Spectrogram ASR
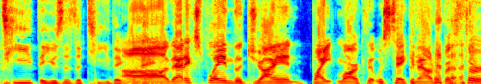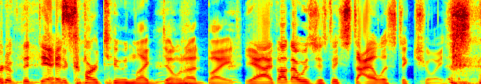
teeth they use it as a teething Ah, ring. that explained the giant bite mark that was taken out of a third of the The disc. cartoon like donut bite. Yeah, I thought that was just a stylistic choice.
